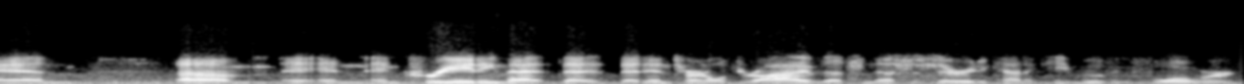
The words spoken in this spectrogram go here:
and, um, and, and creating that, that, that internal drive that's necessary to kind of keep moving forward.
